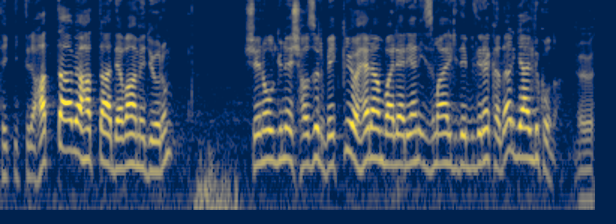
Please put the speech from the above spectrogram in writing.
teknikleri. Hatta ve hatta devam ediyorum. Şenol Güneş hazır bekliyor. Her an Valerian İsmail gidebilire kadar geldi konu. evet.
